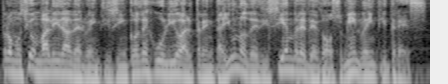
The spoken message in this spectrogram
Promoción válida del 25 de julio al 31 de diciembre de 2023.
